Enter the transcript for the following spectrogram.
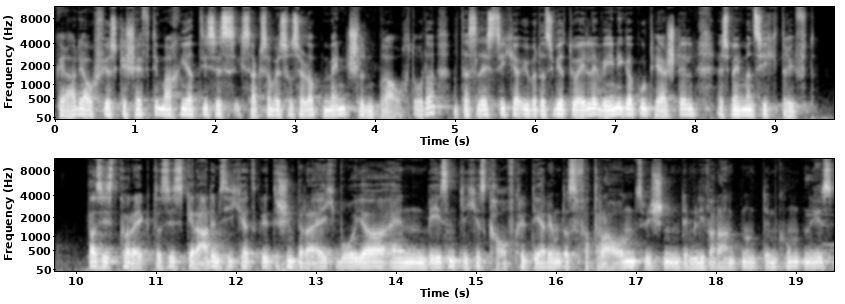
gerade auch fürs Geschäftemachen ja dieses, ich sage es einmal so salopp, Menscheln braucht, oder? Und das lässt sich ja über das Virtuelle weniger gut herstellen, als wenn man sich trifft. Das ist korrekt. Das ist gerade im sicherheitskritischen Bereich, wo ja ein wesentliches Kaufkriterium das Vertrauen zwischen dem Lieferanten und dem Kunden ist.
